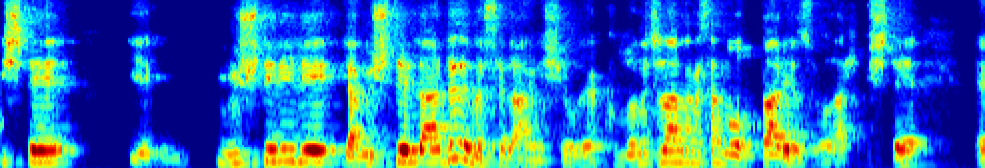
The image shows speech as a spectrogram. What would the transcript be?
işte e, müşteriyle ya müşterilerde de mesela aynı şey oluyor. Kullanıcılar da mesela notlar yazıyorlar. İşte e,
